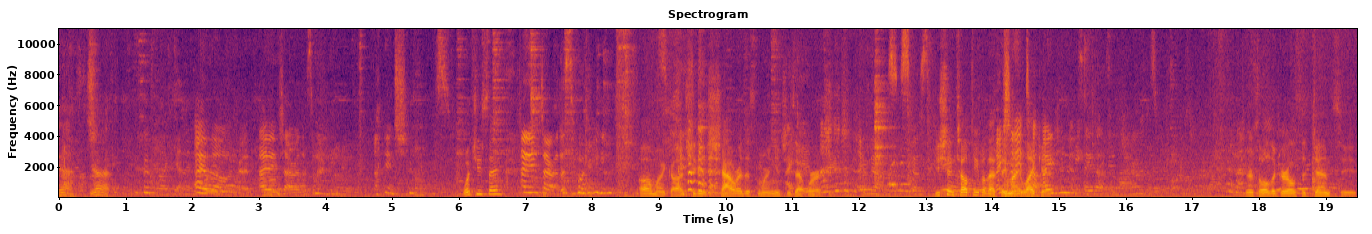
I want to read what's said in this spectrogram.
Yes, yes. I good. I didn't shower this morning. I didn't shower What'd you say? I didn't shower this morning. Oh my god, she didn't shower this morning and she's at work. I know. You shouldn't tell people that, I they might like tell- I it. shouldn't say that to them. There's all the girls at Dempsey's.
